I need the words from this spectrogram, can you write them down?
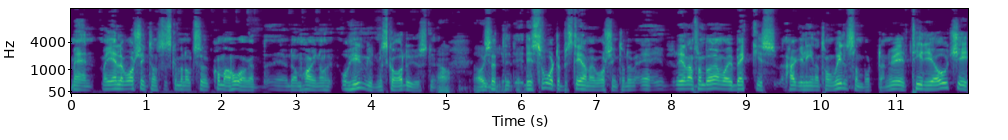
Men vad gäller Washington så ska man också komma ihåg att eh, de har ju något ohyggligt med skador just nu. Ja. Oj, så det, det, är svårt att prestera med Washington. Är, redan från början var ju Beckis, Hagelina, Tom Wilson borta. Nu är TJ Ochi,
